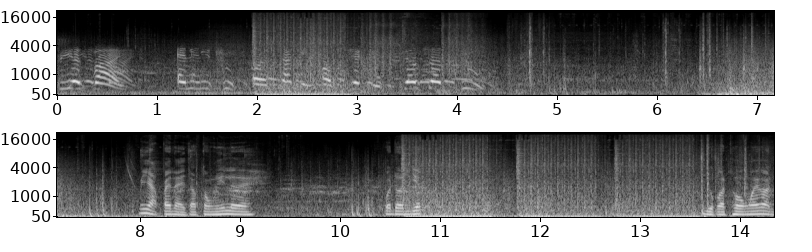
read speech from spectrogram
Be advised, enemy troops are attacking objective Delta 2. ไม่อยากไปไหนจากตรงนี้เลยกลัวโดนยึดอยู่กับธงไว้ก่อน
